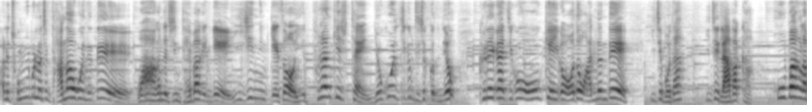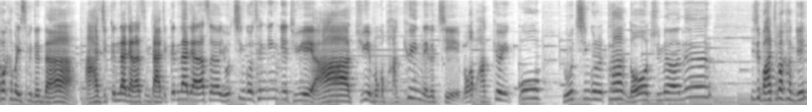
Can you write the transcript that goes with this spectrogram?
아니 종류별로 지금 다 나오고 있는데. 와 근데 지금 대박인 게 이지님께서 이 프랑켄슈타인 요거 지금 드셨거든요? 그래가지고 오케이 이거 얻어왔는데 이제 뭐다? 이제 라바카 호박 라바카만 있으면 된다. 아직 끝나지 않았습니다. 아직 끝나지 않았어요. 요 친구 생긴 게 뒤에 아 뒤에 뭐가 박혀 있네, 그치? 뭐가 박혀 있고 요 친구를 탁 넣어주면은 이제 마지막 한 개.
